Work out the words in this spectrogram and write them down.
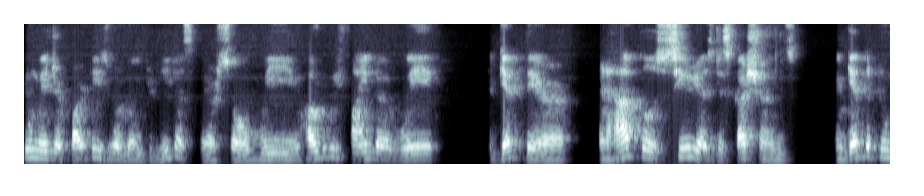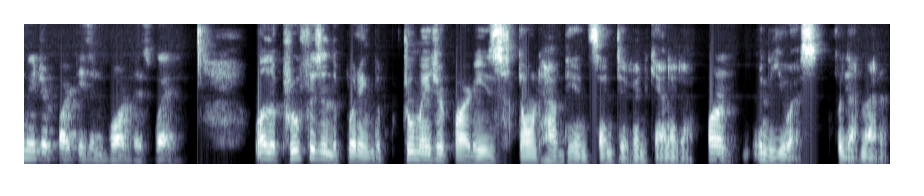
two major parties who are going to lead us there. So we how do we find a way to get there and have those serious discussions and get the two major parties involved as well? Well, the proof is in the pudding. The two major parties don't have the incentive in Canada or in the US for that matter.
